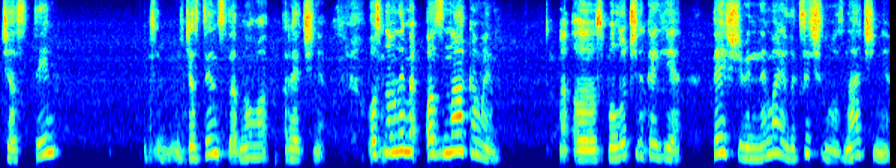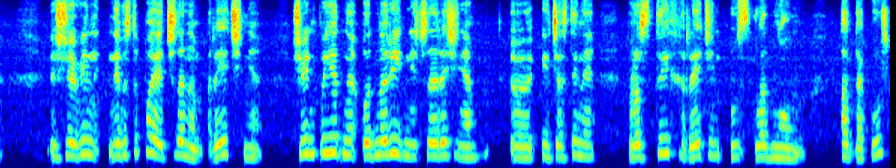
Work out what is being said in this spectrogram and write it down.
частин, частин складного речення. Основними ознаками е, сполучника є те, що він не має лексичного значення, що він не виступає членом речення, що він поєднує однорідні члени речення е, і частини простих речень у складному. А також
